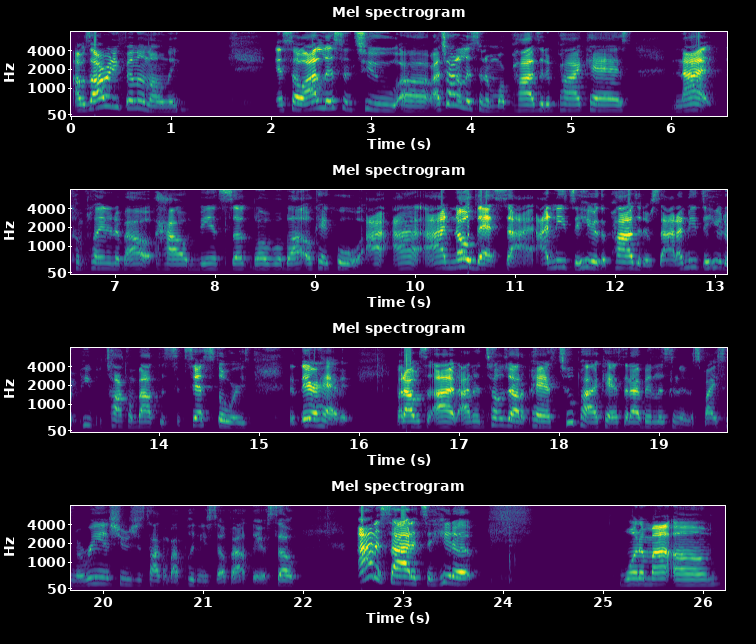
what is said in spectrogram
I was already feeling lonely, and so I listened to. Uh, I try to listen to more positive podcasts, not complaining about how being sucked. Blah blah blah. Okay, cool. I I I know that side. I need to hear the positive side. I need to hear the people talking about the success stories that they're having. But I was I I done told y'all the past two podcasts that I've been listening to Spicy Marie, and she was just talking about putting yourself out there. So I decided to hit up one of my um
